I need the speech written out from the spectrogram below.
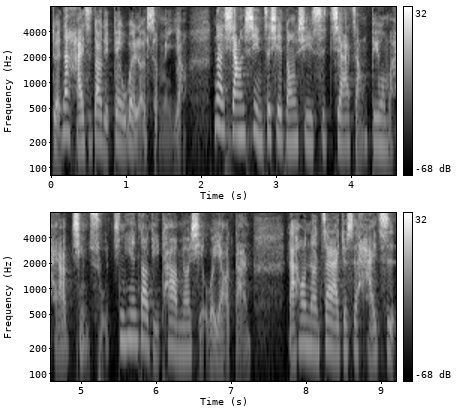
对，那孩子到底被喂了什么药？那相信这些东西是家长比我们还要清楚。今天到底他有没有写喂药单？然后呢，再来就是孩子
